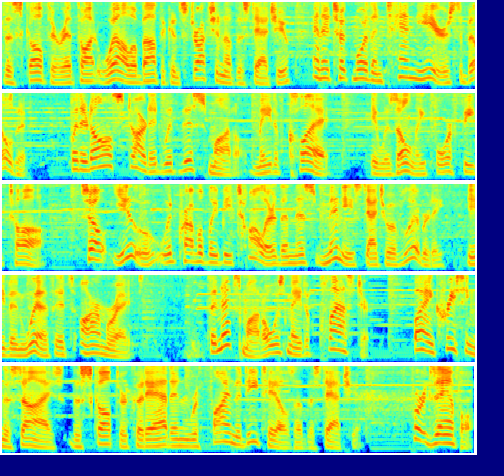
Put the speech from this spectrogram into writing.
The sculptor had thought well about the construction of the statue, and it took more than 10 years to build it. But it all started with this model, made of clay. It was only 4 feet tall. So you would probably be taller than this mini Statue of Liberty, even with its arm raised. The next model was made of plaster. By increasing the size, the sculptor could add and refine the details of the statue. For example,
